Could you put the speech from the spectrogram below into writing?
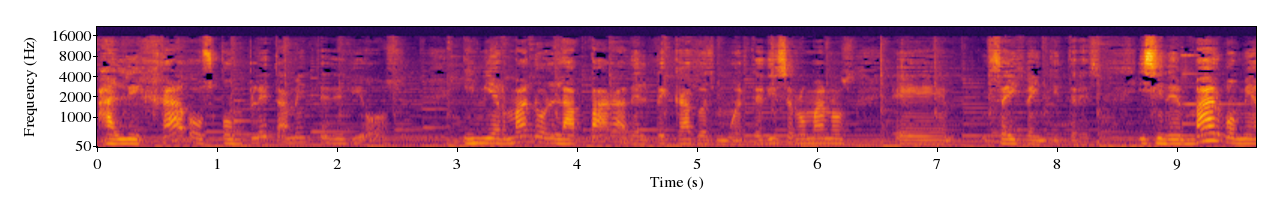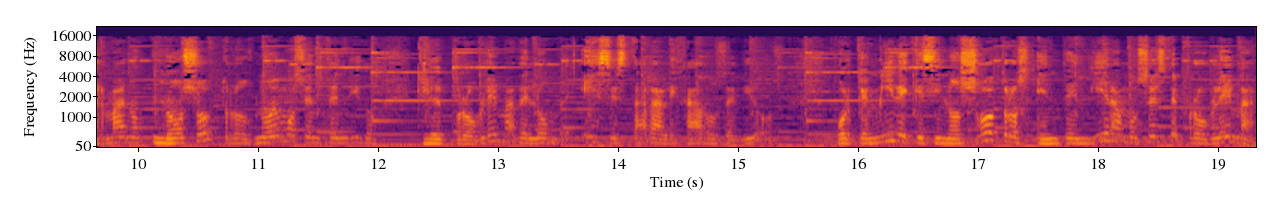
alejados completamente de Dios. Y mi hermano, la paga del pecado es muerte, dice Romanos 6:23. Eh, y sin embargo, mi hermano, nosotros no hemos entendido que el problema del hombre es estar alejados de Dios. Porque mire que si nosotros entendiéramos este problema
